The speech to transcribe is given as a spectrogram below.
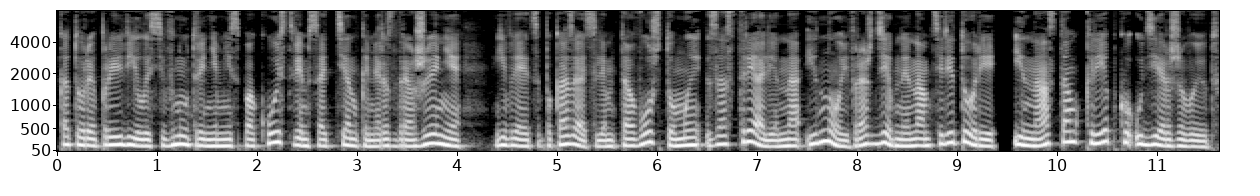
которое проявилось внутренним неспокойствием с оттенками раздражения, является показателем того, что мы застряли на иной враждебной нам территории, и нас там крепко удерживают.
